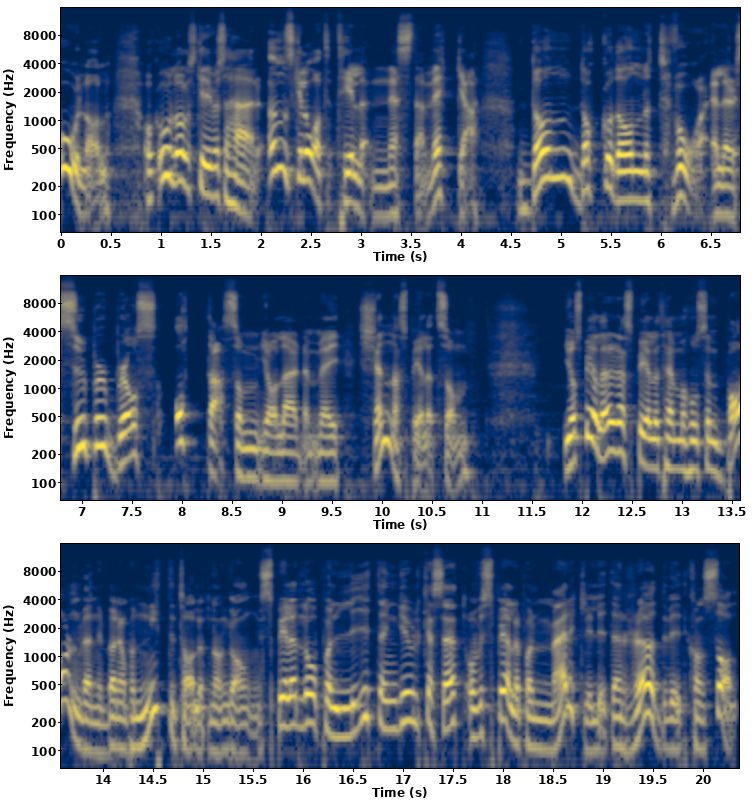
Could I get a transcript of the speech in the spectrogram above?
Olol. Och Olol skriver så här, önskelåt till nästa vecka. Don Dokodon 2, eller Super Bros 8 som jag lärde mig känna spelet som. Jag spelade det där spelet hemma hos en barnvän i början på 90-talet någon gång. Spelet låg på en liten gul kassett och vi spelade på en märklig liten rödvit konsol.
